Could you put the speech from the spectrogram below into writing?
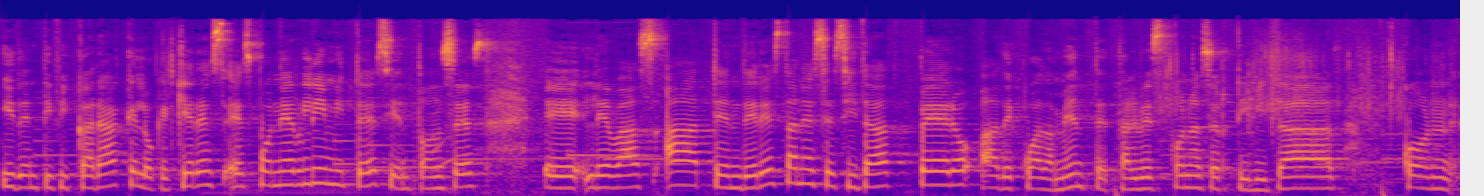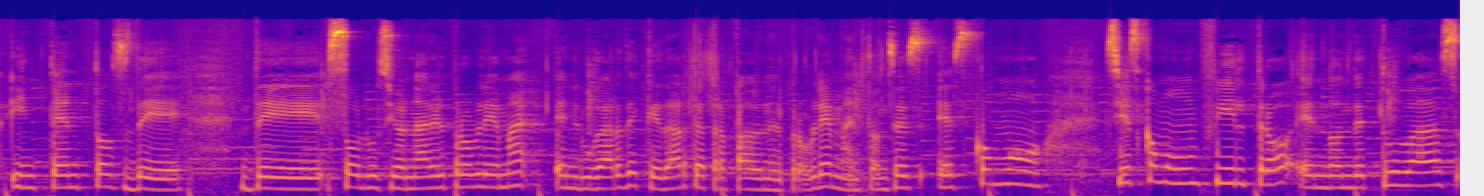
identificará que lo que quieres es poner límites y entonces eh, le vas a atender esta necesidad, pero adecuadamente, tal vez con asertividad, con intentos de, solucionar el problema en lugar de quedarte atrapado en el problema. Entonces es como, si es como un filtro en donde tú vas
